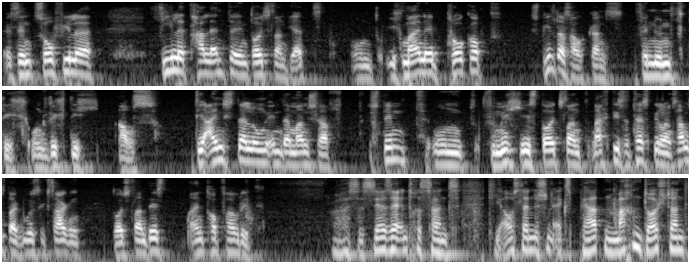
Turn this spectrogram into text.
Es sind so viele, viele Talente in Deutschland jetzt. Und ich meine, Prokop spielt das auch ganz vernünftig und richtig aus. Die Einstellung in der Mannschaft stimmt und für mich ist Deutschland, nach diesem Testspiel am Samstag, muss ich sagen, Deutschland ist ein Top-Favorit. Es ist sehr, sehr interessant. Die ausländischen Experten machen Deutschland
